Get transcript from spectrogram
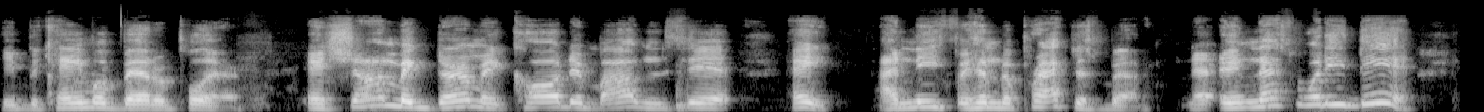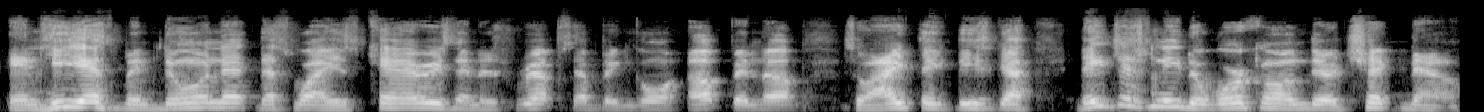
He became a better player. And Sean McDermott called him out and said, Hey, I need for him to practice better. And that's what he did. And he has been doing that. That's why his carries and his reps have been going up and up. So I think these guys, they just need to work on their check down.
